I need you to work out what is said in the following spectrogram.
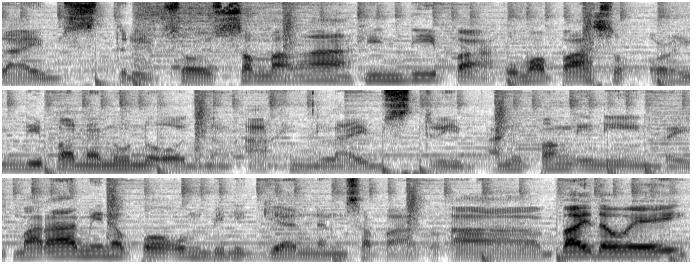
live stream. So sa mga hindi pa pumapasok or hindi pa nanonood ng aking live stream, ano pang iniintay? Marami na po akong binigyan ng sapatos. Ah, by the way,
